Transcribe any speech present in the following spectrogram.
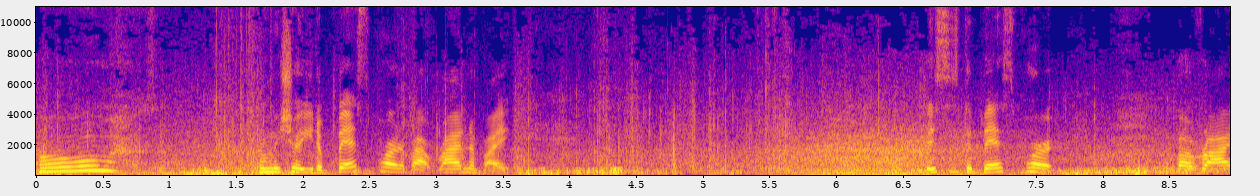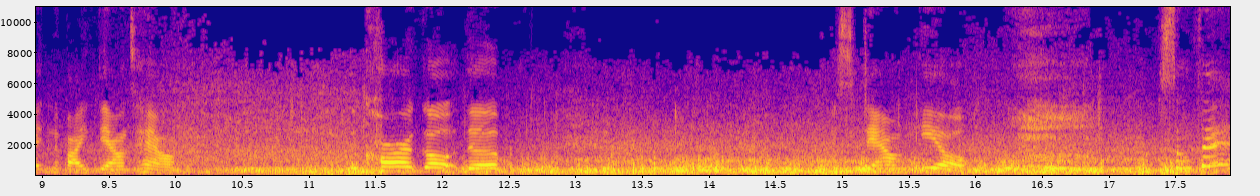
Home. Let me show you the best part about riding a bike. This is the best part about riding the bike downtown. The car go the it's downhill. so fast.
